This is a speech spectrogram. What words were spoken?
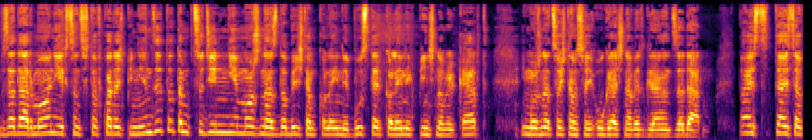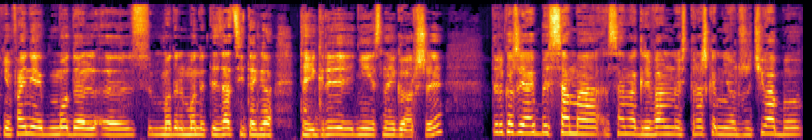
y, za darmo, nie chcąc w to wkładać pieniędzy, to tam codziennie można zdobyć tam kolejny booster, kolejnych pięć nowych kart i można coś tam sobie ugrać, nawet grając za darmo. To jest, to jest całkiem fajnie, model, y, model monetyzacji tego, tej gry nie jest najgorszy. Tylko, że jakby sama, sama grywalność troszkę mnie odrzuciła, bo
